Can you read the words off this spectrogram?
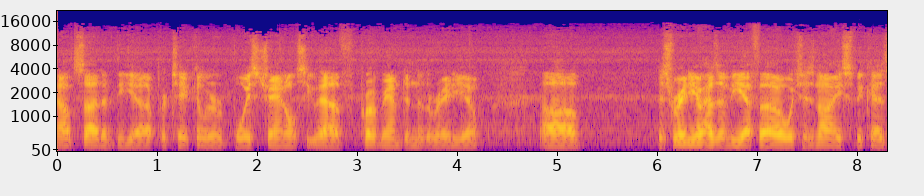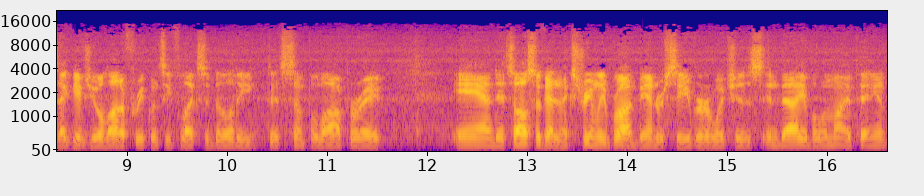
outside of the uh, particular voice channels you have programmed into the radio. Uh, this radio has a VFO, which is nice because that gives you a lot of frequency flexibility. It's simple to operate. And it's also got an extremely broadband receiver, which is invaluable in my opinion.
